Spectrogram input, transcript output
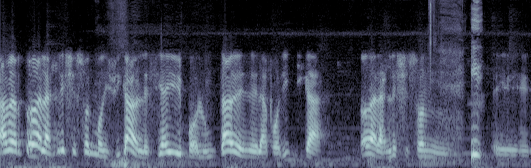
a ver, todas las leyes son modificables. Si hay voluntades de la política, todas las leyes son... ¿Y, eh,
